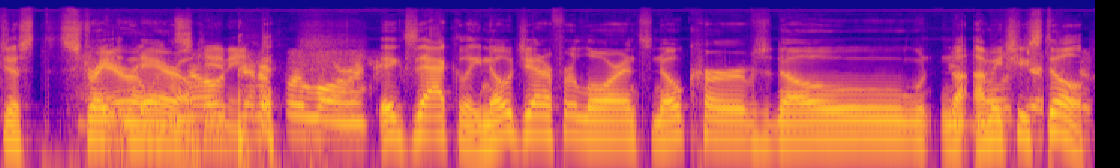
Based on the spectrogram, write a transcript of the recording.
just straight and narrow. No Jennifer Lawrence. Exactly. No Jennifer Lawrence. No curves. No. no I mean, she's still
